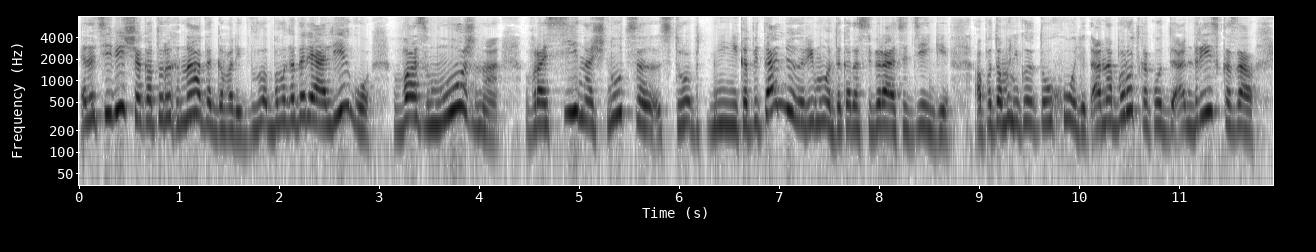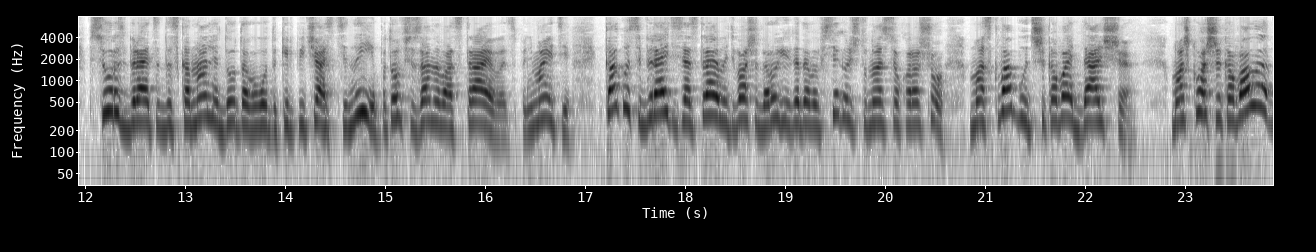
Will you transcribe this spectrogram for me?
это те вещи, о которых надо говорить. Бл- Благодаря Олегу, возможно, в России начнутся стро... не, капитальные ремонты, когда собираются деньги, а потом они куда-то уходят, а наоборот, как вот Андрей сказал, все разбирается досконально до какого-то кирпича стены, и потом все заново отстраивается, понимаете? Как вы собираетесь отстраивать ваши дороги, когда вы все говорите, что у нас все хорошо? Москва будет шиковать дальше. Москва шиковала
